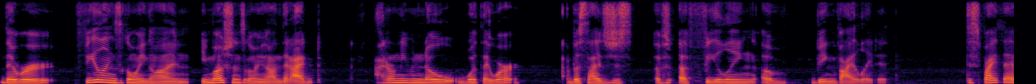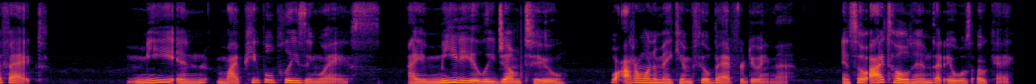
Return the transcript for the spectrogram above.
There were feelings going on, emotions going on that I I don't even know what they were besides just a, a feeling of being violated. Despite that fact, me in my people pleasing ways, I immediately jumped to, well, I don't want to make him feel bad for doing that. And so I told him that it was okay.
